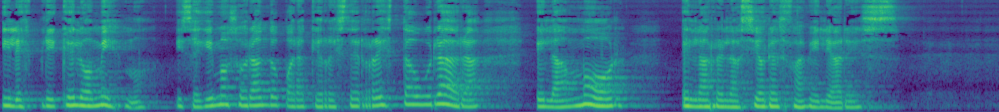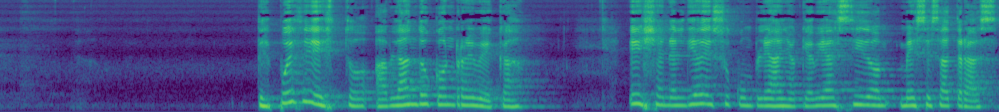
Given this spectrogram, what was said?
y le expliqué lo mismo y seguimos orando para que se restaurara el amor en las relaciones familiares. Después de esto, hablando con Rebeca, ella en el día de su cumpleaños, que había sido meses atrás,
